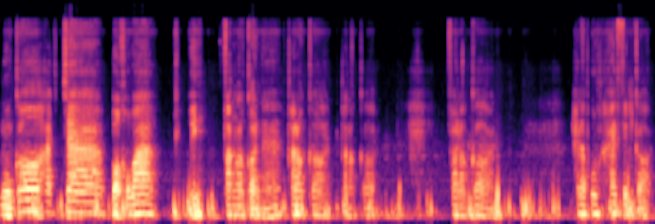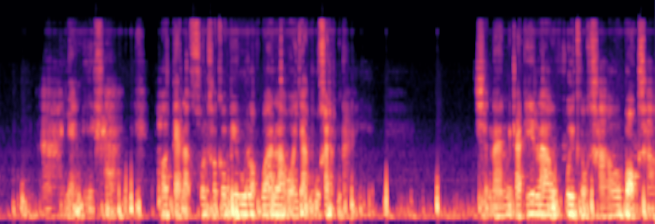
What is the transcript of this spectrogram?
หนูก็อาจจะบอกเขาว่า"เฮ้ยฟังเราก่อนนะฟังเราก่อนฟังเราก่อนฟังเราก่อน ให้เราพูดให้เสร็จก่อน"อาอย่างนี้ค่ะ เพราะแต่ละคนเขาก็ไม่รู้หรอกว่าเราอะอยากพูดขนาดไหน ฉะนั้นการที่เราคุยกับเขาบอกเขา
